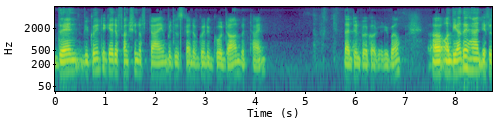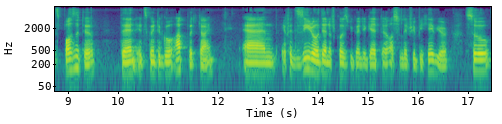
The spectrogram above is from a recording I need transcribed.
then we're going to get a function of time which is kind of going to go down with time. That didn't work out very well. Uh, on the other hand, if it's positive, then it's going to go up with time. And if it's zero, then of course we're going to get uh, oscillatory behavior. So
